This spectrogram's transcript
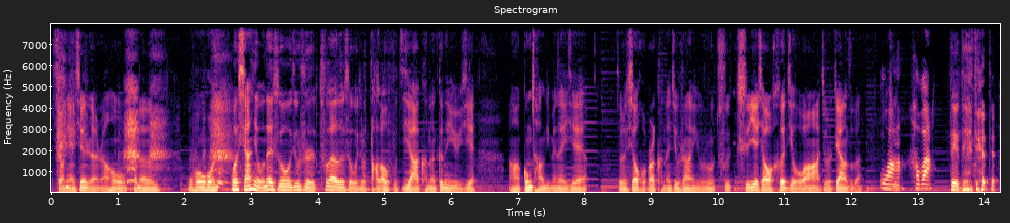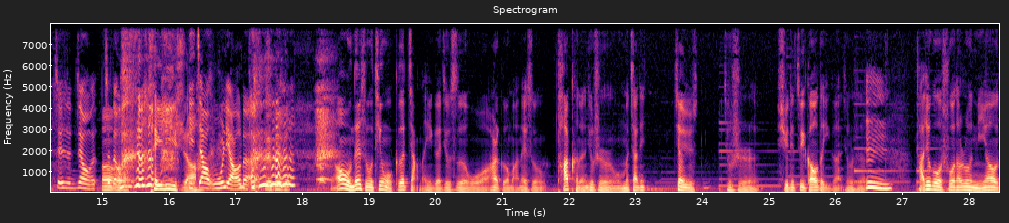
小年轻人，然后可能 我我我想起我那时候就是出来的时候，就是打老虎机啊，可能跟有一些啊工厂里面的一些就是小伙伴，可能就让有时候出吃夜宵、喝酒啊，就是这样子的。哇，好吧。对 对对对。就是这种这种黑历史啊，比较无聊的。对对对。然后我那时候听我哥讲了一个，就是我二哥嘛，那时候他可能就是我们家庭教育就是学历最高的一个，就是嗯，他就跟我说，他说你要。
